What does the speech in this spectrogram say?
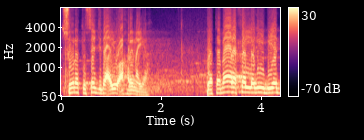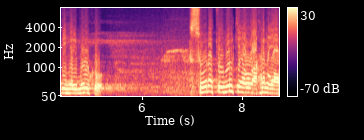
suuratu sajda ayuu akhrinayaa watabaaraka aladii biyadihi اlmulku suuratulmulkina wuu akhrinayaa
